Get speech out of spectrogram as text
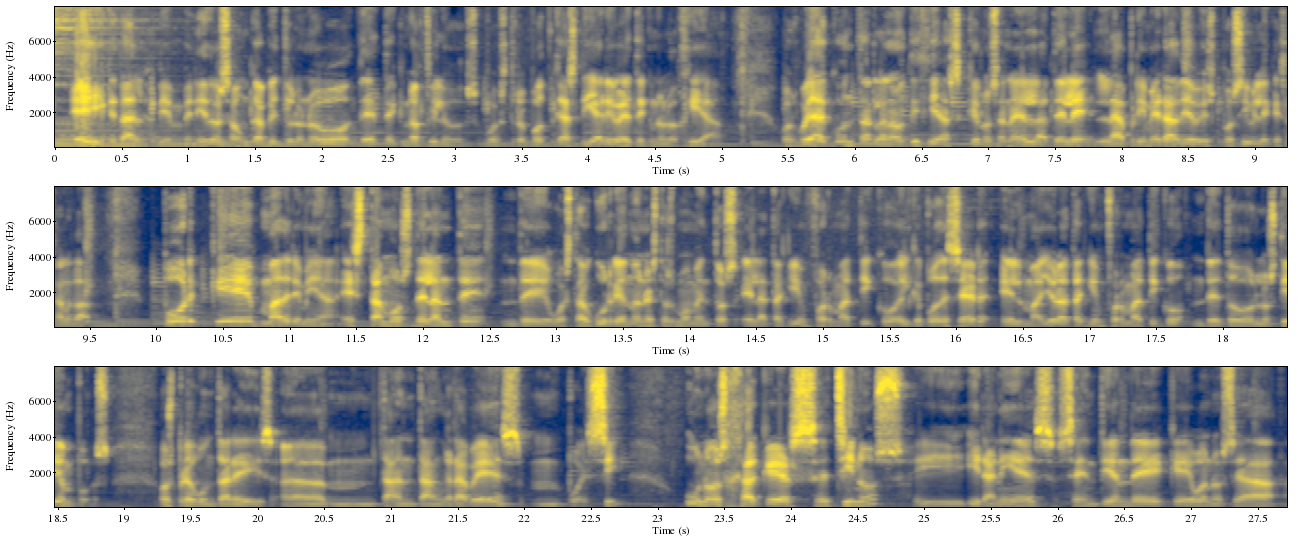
Hey, ¿qué tal? Bienvenidos a un capítulo nuevo de Tecnófilos, vuestro podcast diario de tecnología. Os voy a contar las noticias que no salen en la tele, la primera de hoy es posible que salga, porque, madre mía, estamos delante de, o está ocurriendo en estos momentos, el ataque informático, el que puede ser el mayor ataque informático de todos los tiempos. Os preguntaréis, eh, ¿tan tan grave es? Mm, pues sí unos hackers chinos y iraníes, se entiende que bueno, se ha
